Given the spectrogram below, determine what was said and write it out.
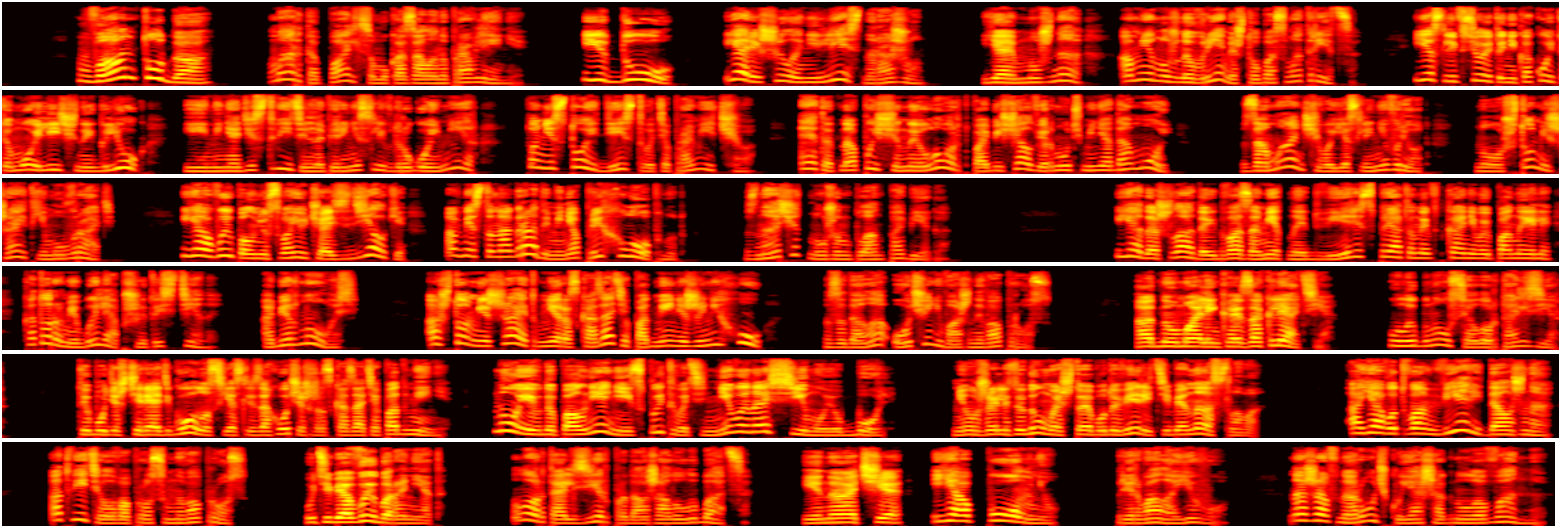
«Вон туда!» Марта пальцем указала направление. «Иду!» Я решила не лезть на рожон. Я им нужна, а мне нужно время, чтобы осмотреться. Если все это не какой-то мой личный глюк, и меня действительно перенесли в другой мир, то не стоит действовать опрометчиво. Этот напыщенный лорд пообещал вернуть меня домой. Заманчиво, если не врет, но что мешает ему врать? Я выполню свою часть сделки, а вместо награды меня прихлопнут. Значит, нужен план побега. Я дошла до едва заметной двери, спрятанной в тканевой панели, которыми были обшиты стены. Обернулась. «А что мешает мне рассказать о подмене жениху?» Задала очень важный вопрос. «Одно маленькое заклятие», — улыбнулся лорд Альзир. «Ты будешь терять голос, если захочешь рассказать о подмене. Ну и в дополнение испытывать невыносимую боль. Неужели ты думаешь, что я буду верить тебе на слово?» «А я вот вам верить должна», — ответила вопросом на вопрос. «У тебя выбора нет». Лорд Альзир продолжал улыбаться. «Иначе я помню», — прервала его. Нажав на ручку, я шагнула в ванную.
